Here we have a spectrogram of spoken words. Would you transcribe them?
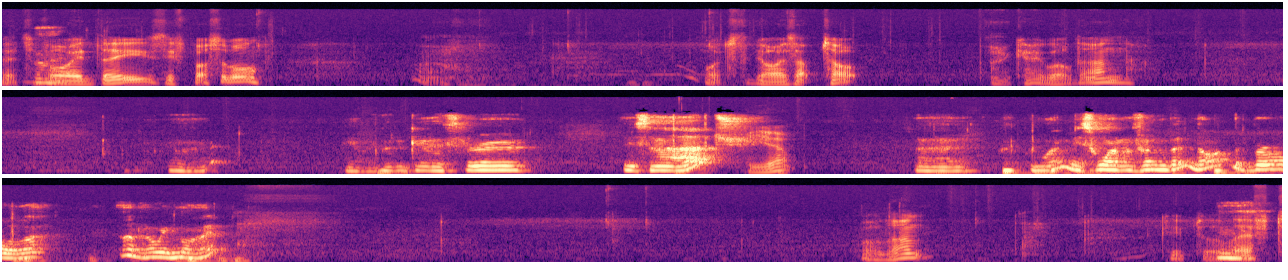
Let's avoid these if possible. Watch the guys up top. Okay, well done. Right. Yeah, we've got to go through this arch. Yep. So we might miss one of them, but not the brawler. Oh no, we might. Hold on. Keep to the left.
